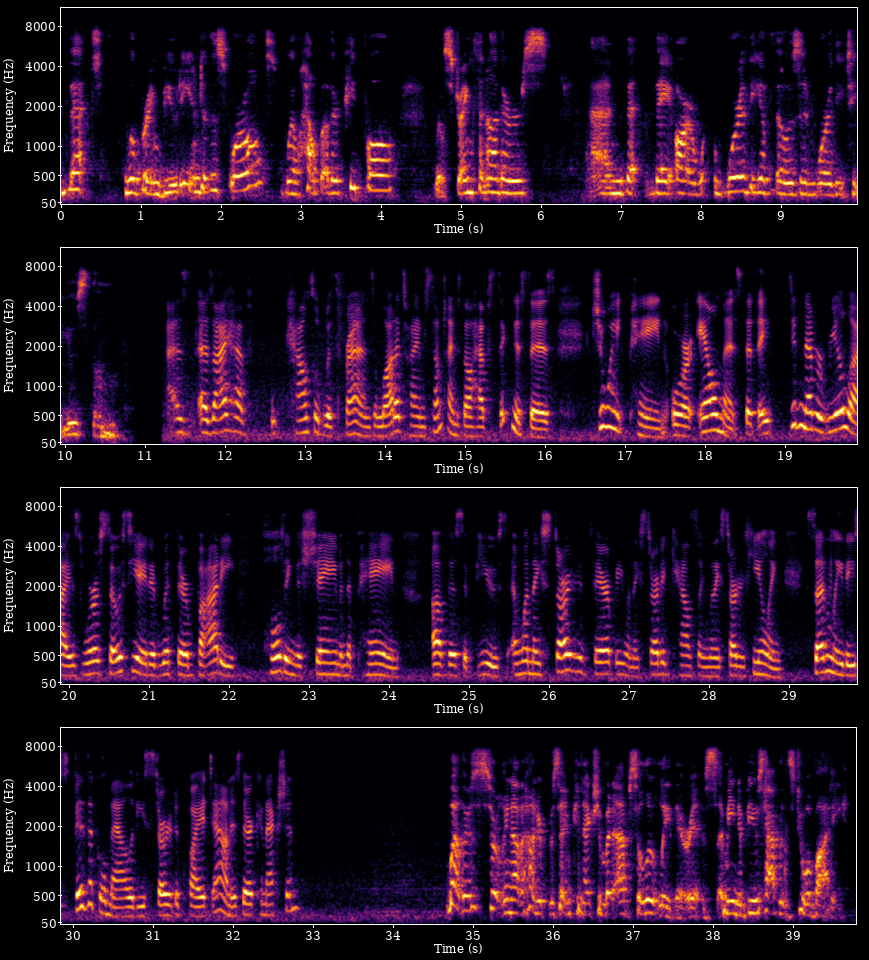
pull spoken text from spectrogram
that will bring beauty into this world, will help other people, will strengthen others, and that they are worthy of those and worthy to use them. As as I have counseled with friends, a lot of times sometimes they'll have sicknesses, joint pain or ailments that they didn't ever realize were associated with their body holding the shame and the pain of this abuse. And when they started therapy, when they started counseling, when they started healing, suddenly these physical maladies started to quiet down. Is there a connection? Well, there's certainly not a 100% connection, but absolutely there is. I mean, abuse happens to a body.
